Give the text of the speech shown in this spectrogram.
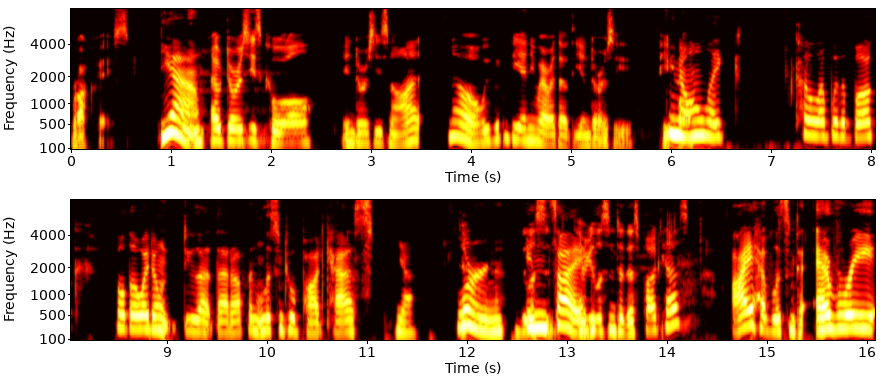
rock face. Yeah, Outdoorsy's cool, indoorsy's not. No, we wouldn't be anywhere without the indoorsy people. you know, like cuddle up with a book. Although I don't do that that often. Listen to a podcast. Yeah. Learn listen- inside. Have you listened to this podcast? I have listened to every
